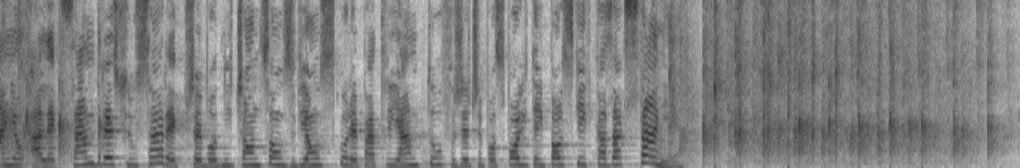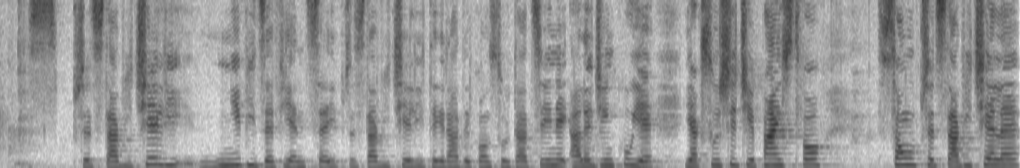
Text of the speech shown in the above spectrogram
Panią Aleksandrę Ślusarek, przewodniczącą Związku Repatriantów Rzeczypospolitej Polskiej w Kazachstanie. przedstawicieli, nie widzę więcej przedstawicieli tej Rady Konsultacyjnej, ale dziękuję. Jak słyszycie Państwo, są przedstawiciele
